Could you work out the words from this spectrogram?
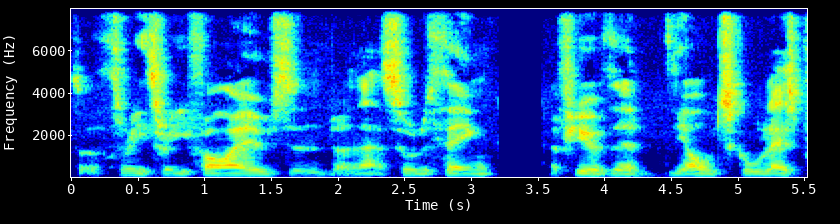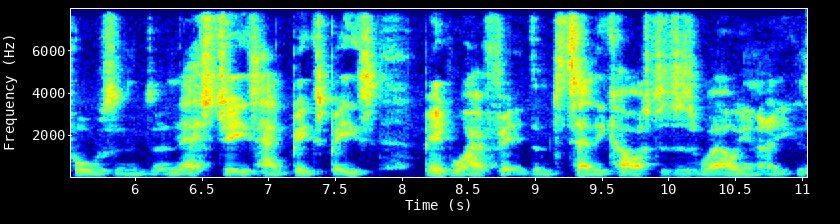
sort of 335s and, and that sort of thing. A few of the, the old school Les Pauls and, and SGs had Bigsby's people have fitted them to Telecasters as well. You know, you can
